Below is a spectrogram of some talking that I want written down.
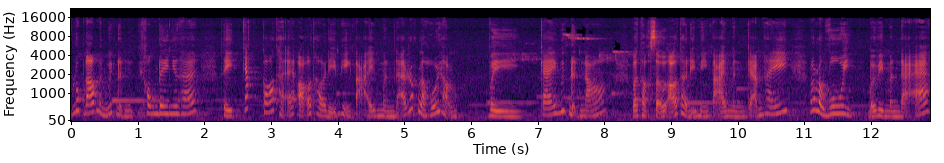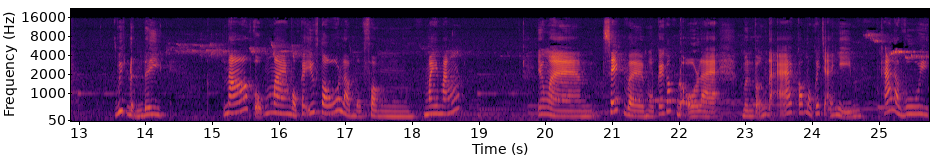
lúc đó mình quyết định không đi như thế thì chắc có thể ở thời điểm hiện tại mình đã rất là hối hận vì cái quyết định đó. Và thật sự ở thời điểm hiện tại mình cảm thấy rất là vui bởi vì mình đã quyết định đi. Nó cũng mang một cái yếu tố là một phần may mắn. Nhưng mà xét về một cái góc độ là mình vẫn đã có một cái trải nghiệm khá là vui.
